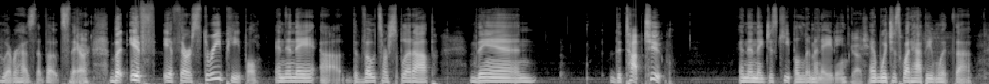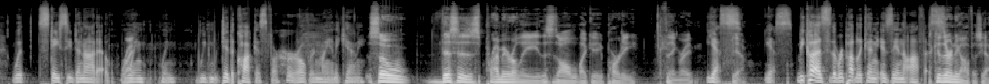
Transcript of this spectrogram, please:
whoever has the votes there. But if if there's three people, and then they uh, the votes are split up, then the top two, and then they just keep eliminating. Gotcha. And which is what happened with uh, with Stacey Donato Right. when when we did the caucus for her over in Miami County. So, this is primarily, this is all like a party thing, right? Yes. Yeah. Yes, because the Republican is in the office. Because they're in the office, yeah.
